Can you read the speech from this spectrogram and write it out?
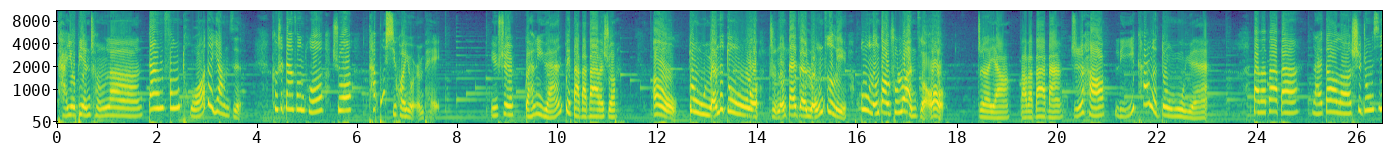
它又变成了单峰驼的样子，可是单峰驼说它不喜欢有人陪。于是管理员对爸爸爸爸说：“哦，动物园的动物只能待在笼子里，不能到处乱走。”这样，爸爸爸爸只好离开了动物园。爸爸爸爸来到了市中心，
